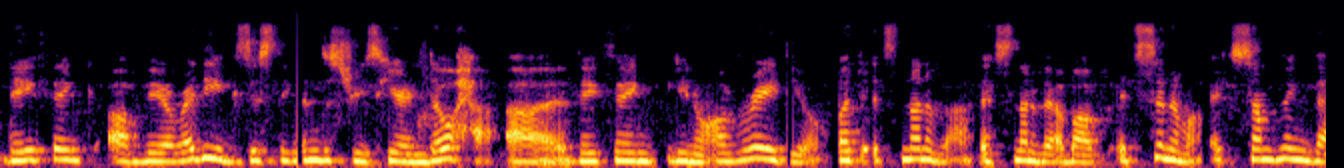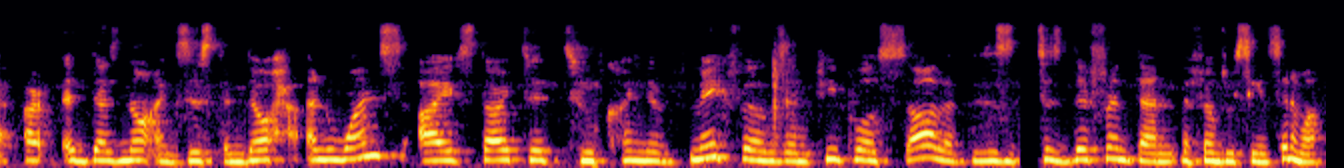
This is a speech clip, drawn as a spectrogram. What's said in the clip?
They think of the already existing industries here in doha. Uh, they think you know of radio. But it's none of that. It's none of it above. It's cinema. It's something that are, it does not exist in doha. And once i started to kind of make films and people saw that this is this is different than the films we see in cinema.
